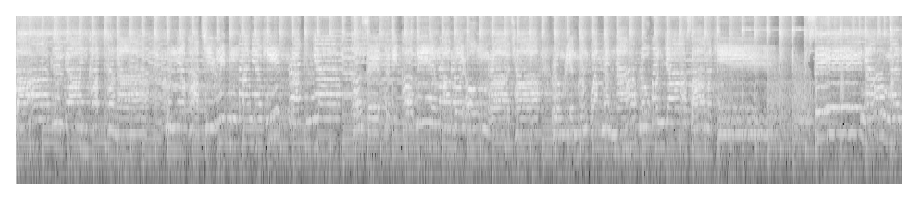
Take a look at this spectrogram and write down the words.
ษาคือการพัฒนา คุณภาพชีวิตตามแนวคิดปรัชญาของเศรษฐกิจพอเพียงตามรอยองค์ราชา โรงเรียนเมืองกวักนั้นหนาปลูกปัญญาสามัคคีสีน้ำเงิน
